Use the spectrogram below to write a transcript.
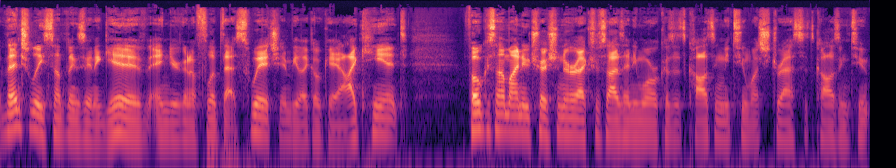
eventually something's going to give and you're going to flip that switch and be like, okay, I can't focus on my nutrition or exercise anymore because it's causing me too much stress. It's causing too,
